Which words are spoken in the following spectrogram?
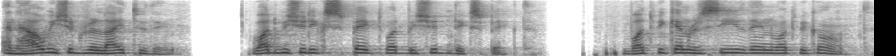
and how we should relate to them. What we should expect, what we shouldn't expect. What we can receive then, what we can't.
